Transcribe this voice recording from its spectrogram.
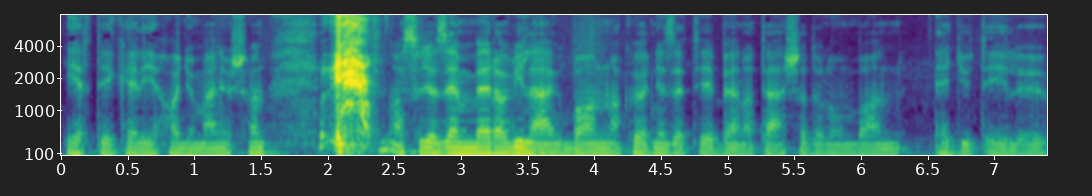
értékeli hagyományosan az, hogy az ember a világban, a környezetében, a társadalomban együtt élő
